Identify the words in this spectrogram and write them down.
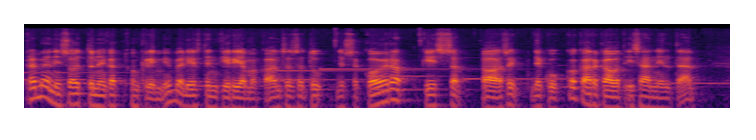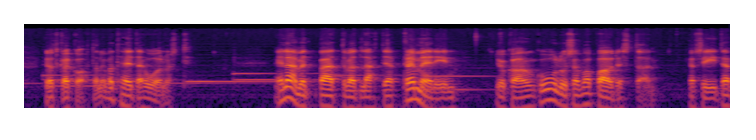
Bremenin soittoniekat on Grimmin veljesten kirjaama kansansatu, jossa koira, kissa, aasi ja kukko karkaavat isänniltään, jotka kohtelevat heitä huonosti. Eläimet päättävät lähteä Bremeniin, joka on kuuluisa vapaudestaan, ja siitä,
